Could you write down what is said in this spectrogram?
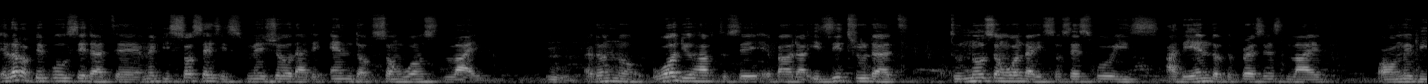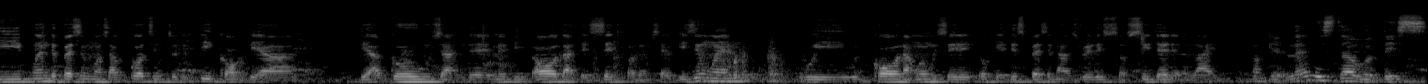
a lot of people say that uh, maybe success is measured at the end of someone's life Mm. i don't know what do you have to say about that is it true that to know someone that is successful is at the end of the person's life or maybe when the person must have gotten to the peak of their their goals and uh, maybe all that they set for themselves is it when we we call and when we say okay this person has really succeeded in life Okay, let me start with this.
